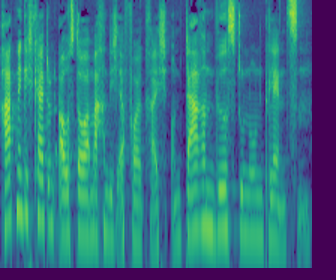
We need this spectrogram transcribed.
Hartnäckigkeit und Ausdauer machen dich erfolgreich und darin wirst du nun glänzen.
